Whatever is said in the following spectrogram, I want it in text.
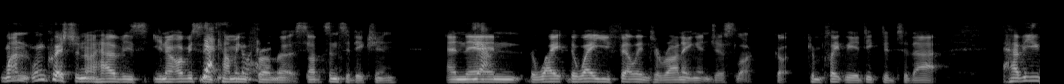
one one question I have is, you know, obviously Yes, coming from a substance addiction, and Yeah. then the way the way you fell into running and just like got completely addicted to that. Have you?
